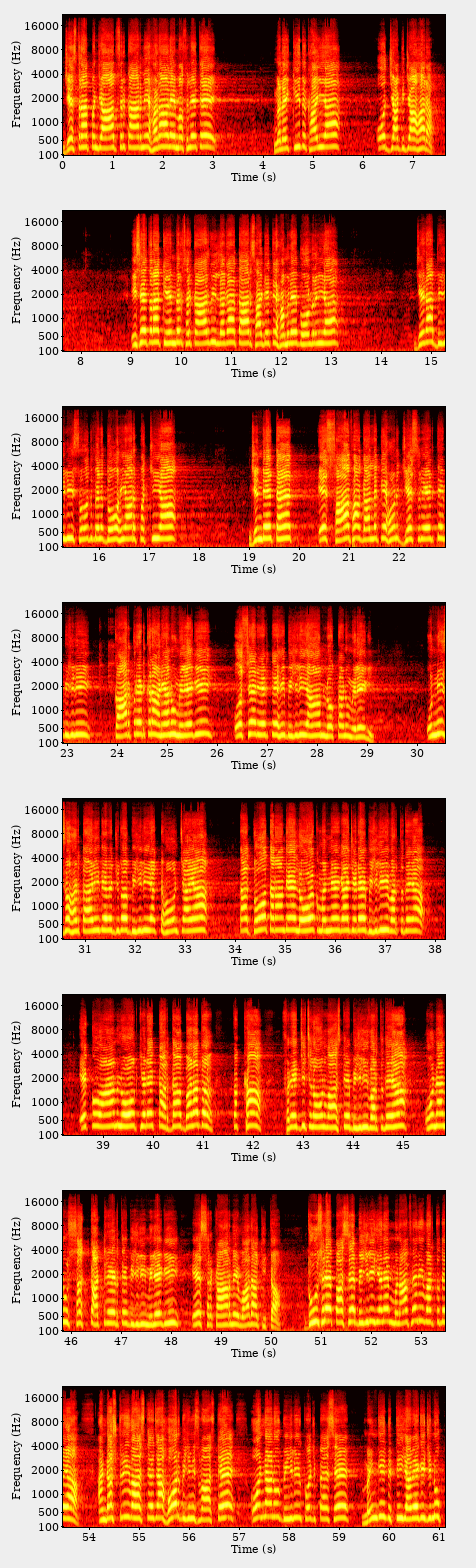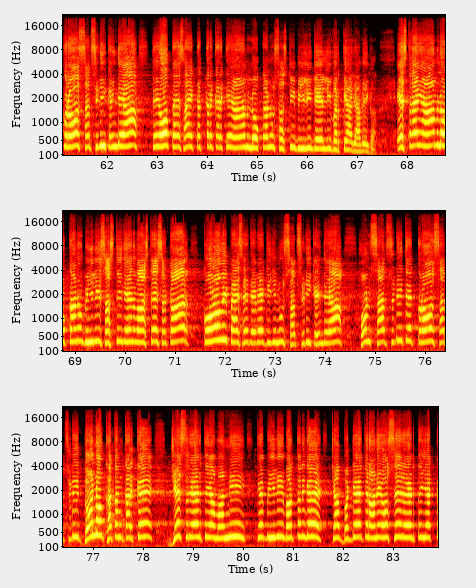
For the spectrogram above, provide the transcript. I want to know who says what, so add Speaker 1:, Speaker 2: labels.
Speaker 1: ਜਿਸ ਤਰ੍ਹਾਂ ਪੰਜਾਬ ਸਰਕਾਰ ਨੇ ਹੜ੍ਹਾਂ ਵਾਲੇ ਮਸਲੇ ਤੇ ਨਲਾਇਕੀ ਦਿਖਾਈ ਆ, ਉਹ ਜਗ ਜਾਹਰ ਆ। ਇਸੇ ਤਰ੍ਹਾਂ ਕੇਂਦਰ ਸਰਕਾਰ ਵੀ ਲਗਾਤਾਰ ਸਾਡੇ ਤੇ ਹਮਲੇ ਬੋਲ ਰਹੀ ਆ, ਜਿਹੜਾ ਬਿਜਲੀ ਸੋਧ ਬਿੱਲ 2025 ਆ, ਜਿੰਦੇ ਤਹਿਤ ਇਹ ਸਾਫ਼ ਆ ਗੱਲ ਕਿ ਹੁਣ ਜਿਸ ਰੇਟ ਤੇ ਬਿਜਲੀ ਕਾਰਪੋਰੇਟ ਘਰਾਣਿਆਂ ਨੂੰ ਮਿਲੇਗੀ, ਉਸੇ ਰੇਟ ਤੇ ਹੀ ਬਿਜਲੀ ਆਮ ਲੋਕਾਂ ਨੂੰ ਮਿਲੇਗੀ। 1948 ਦੇ ਵਿੱਚ ਜਦੋਂ ਬਿਜਲੀ ਐਕਟ ਹੋਣ ਚ ਆਇਆ, ਤਾਂ ਦੋ ਤਰ੍ਹਾਂ ਦੇ ਲੋਕ ਮੰਨੇ ਗਏ ਜਿਹੜੇ ਬਿਜਲੀ ਵਰਤਦੇ ਆ। ਇੱਕ ਉਹ ਆਮ ਲੋਕ ਜਿਹੜੇ ਘਰ ਦਾ ਬਲਬ, ਪੱਖਾ, ਫ੍ਰਿਜ ਚਲਾਉਣ ਵਾਸਤੇ ਬਿਜਲੀ ਵਰਤਦੇ ਆ, ਉਹਨਾਂ ਨੂੰ ਸ- ਘੱਟ ਰੇਟ ਤੇ ਬਿਜਲੀ ਮਿਲੇਗੀ, ਇਹ ਸਰਕਾਰ ਨੇ ਵਾਅਦਾ ਕੀਤਾ। ਦੂਸਰੇ ਪਾਸੇ ਬਿਜਲੀ ਜਿਹੜੇ ਮੁਨਾਫੇ ਲਈ ਵਰਤਦੇ ਆ, ਇੰਡਸਟਰੀ ਵਾਸਤੇ ਜਾਂ ਹੋਰ ਬਿਜ਼ਨਸ ਵਾਸਤੇ ਉਹਨਾਂ ਨੂੰ ਬਿਜਲੀ ਕੁਝ ਪੈਸੇ ਮਹਿੰਗੀ ਦਿੱਤੀ ਜਾਵੇਗੀ, ਜਿਹਨੂੰ ਕ੍ਰੋਸ ਸਬਸਿਡੀ ਕਹਿੰਦੇ ਆ, ਤੇ ਉਹ ਪੈਸਾ ਇਕੱਤਰ ਕਰਕੇ ਆਮ ਲੋਕਾਂ ਨੂੰ ਸਸਤੀ ਬਿਜਲੀ ਦੇਣ ਲਈ ਵਰਤਿਆ ਜਾਵੇਗਾ। ਇਸ ਤਰ੍ਹਾਂ ਹੀ ਆਮ ਲੋਕਾਂ ਨੂੰ ਬਿਜਲੀ ਸਸਤੀ ਦੇਣ ਵਾਸਤੇ ਸਰਕਾਰ ਕੋਲੋਂ ਵੀ ਪੈਸੇ ਦੇਵੇਗੀ, ਜਿਹਨੂੰ ਸਬਸਿਡੀ ਕਹਿੰਦੇ ਆ। ਹੁਣ ਸਬਸਿਡੀ ਤੇ ਕ੍ਰੋਸ ਸਬਸਿਡੀ ਦੋਨੋਂ ਖਤਮ ਕਰਕੇ ਜਿਸ ਰੇਟ ਤੇ ਅਮਾਨੀ ਕਿ ਬਿਜਲੀ ਵਰਤਣਗੇ, ਜਾਂ ਵੱਡੇ ਘਰਾਣੇ ਉਸੇ ਰੇਟ ਤੇ ਇੱਕ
